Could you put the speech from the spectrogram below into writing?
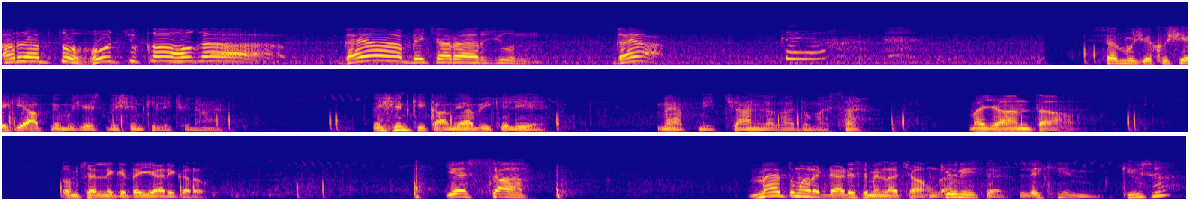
अरे अब तो हो चुका होगा। गया बेचारा अर्जुन। गया। गया। सर मुझे खुशी है कि आपने मुझे इस मिशन के लिए चुना है। मिशन की कामयाबी के लिए मैं अपनी जान लगा दूँगा सर। मैं जानता हूँ। तुम चलने की तैयारी करो। यस सर मैं तुम्हारे डैडी से मिलना चाहूँगा। क्यों नहीं सर? लेकिन क्यों सर?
